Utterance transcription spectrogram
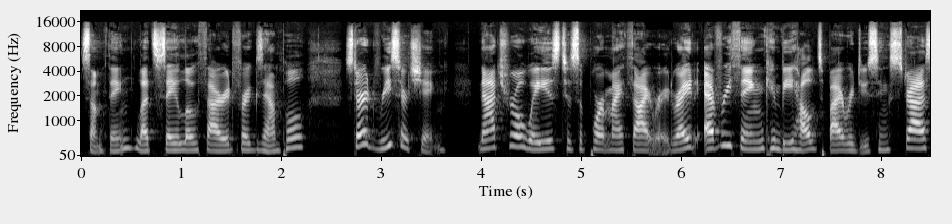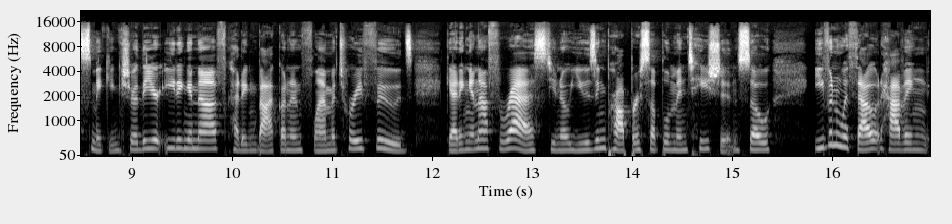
something, let's say low thyroid, for example, start researching natural ways to support my thyroid, right? Everything can be helped by reducing stress, making sure that you're eating enough, cutting back on inflammatory foods, getting enough rest, you know, using proper supplementation. So, even without having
